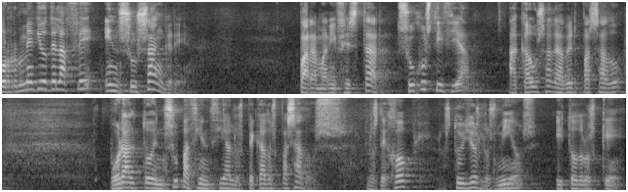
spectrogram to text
por medio de la fe en su sangre, para manifestar su justicia a causa de haber pasado por alto en su paciencia los pecados pasados, los de Job, los tuyos, los míos y todos los que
